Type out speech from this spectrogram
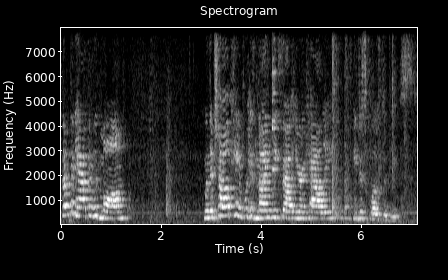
Something happened with mom. When the child came for his nine weeks out here in Cali, he disclosed abuse.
